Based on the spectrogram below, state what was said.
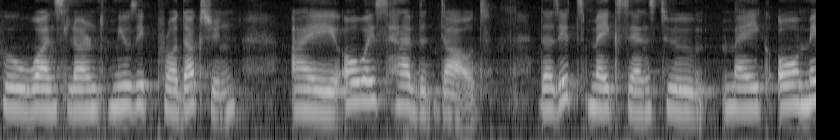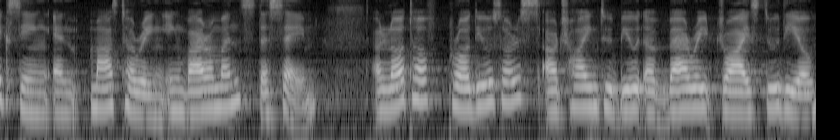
who once learned music production, I always have the doubt does it make sense to make all mixing and mastering environments the same? A lot of producers are trying to build a very dry studio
